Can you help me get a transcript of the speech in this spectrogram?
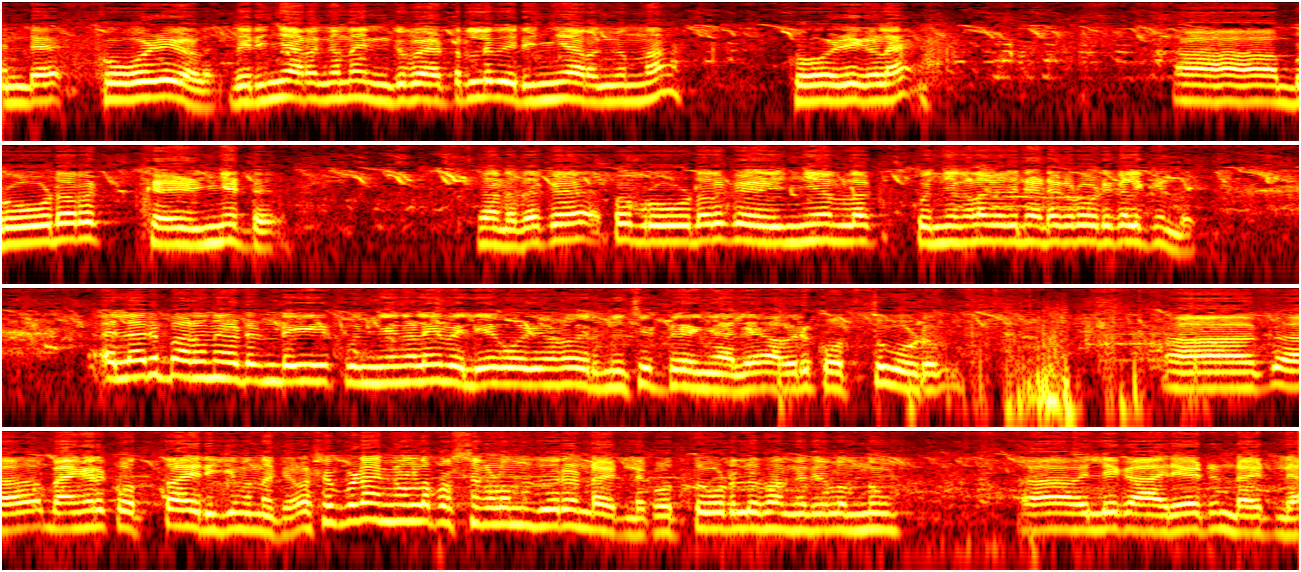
എന്റെ കോഴികൾ വിരിഞ്ഞിറങ്ങുന്ന ഇൻക്യുബേറ്ററിൽ വിരിഞ്ഞിറങ്ങുന്ന കോഴികളെ ബ്രൂഡർ കഴിഞ്ഞിട്ട്. ഇതാണ് ഇതൊക്കെ ഇപ്പോൾ ബ്രൂഡർ കഴിഞ്ഞുള്ള കുഞ്ഞുങ്ങളൊക്കെ ഇതിനിടെ കൂടെ ഓടി കളിക്കുന്നുണ്ട്. എല്ലാവരും പറഞ്ഞു കേട്ടിട്ടുണ്ട് ഈ കുഞ്ഞുങ്ങളെയും വലിയ കോഴികളും ഒരുമിച്ചിട്ട് കഴിഞ്ഞാൽ അവർ കൊത്തുകൂടും. ഭയങ്കര കൊത്തായിരിക്കും എന്നൊക്കെ പക്ഷെ ഇവിടെ അങ്ങനെയുള്ള പ്രശ്നങ്ങളൊന്നും ഇതുവരെ ഉണ്ടായിട്ടില്ല. കൊത്തുകൂടൽ സംഗതികളൊന്നും വലിയ കാര്യമായിട്ട് ഉണ്ടായിട്ടില്ല.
